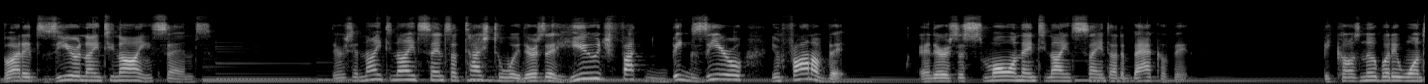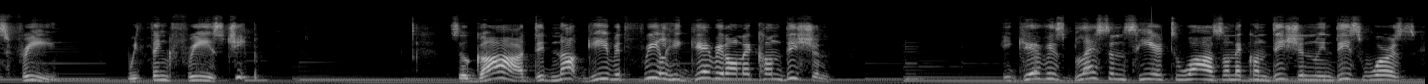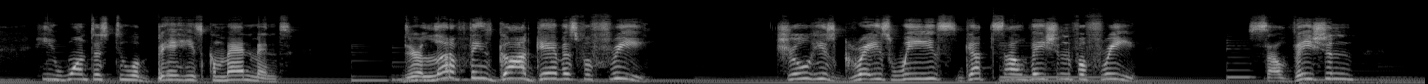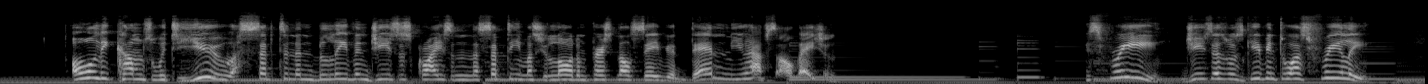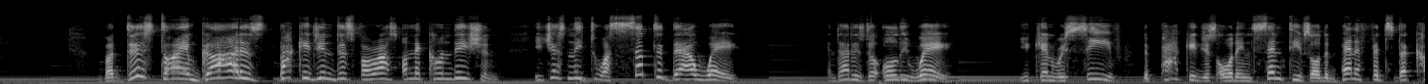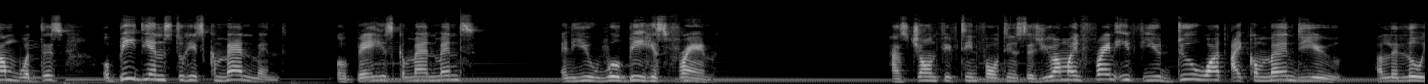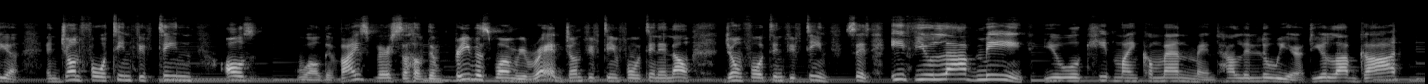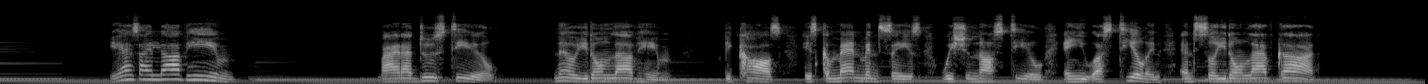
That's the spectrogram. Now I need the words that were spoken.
but it's 0.99 cents. There's a 99 cents attached to it. There's a huge fat big zero in front of it. And there's a small 99 cent at the back of it. Because nobody wants free. We think free is cheap. So God did not give it freely, He gave it on a condition. He gave His blessings here to us on a condition in these words. He wants us to obey His commandments. There are a lot of things God gave us for free. Through His grace, we got salvation for free. Salvation only comes with you accepting and believing Jesus Christ and accepting Him as your Lord and personal Savior. Then you have salvation. It's free. Jesus was given to us freely. But this time, God is packaging this for us on a condition. You just need to accept it that way. And that is the only way you can receive the packages or the incentives or the benefits that come with this obedience to his commandment. Obey his commandments, and you will be his friend. As John 15 14 says, You are my friend if you do what I command you. Hallelujah. And John 14 15 also well, the vice versa of the previous one we read, John 15, 14, and now John 14, 15 says, If you love me, you will keep my commandment. Hallelujah. Do you love God? Yes, I love him. But I do still No, you don't love him because his commandment says we should not steal, and you are stealing, and so you don't love God.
